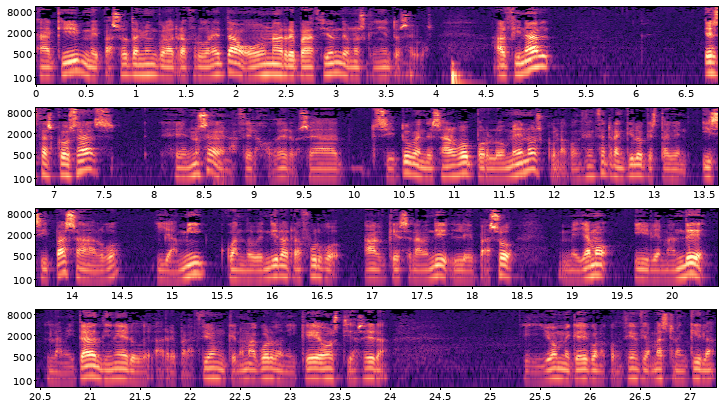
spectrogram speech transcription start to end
aquí me pasó también con la otra furgoneta o una reparación de unos 500 euros. Al final, estas cosas eh, no se deben hacer, joder. O sea, si tú vendes algo, por lo menos con la conciencia tranquilo que está bien. Y si pasa algo, y a mí, cuando vendí la otra furgo, al que se la vendí, le pasó, me llamó y le mandé la mitad del dinero de la reparación, que no me acuerdo ni qué hostias era, y yo me quedé con la conciencia más tranquila,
